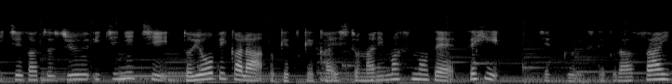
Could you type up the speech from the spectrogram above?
1月11日土曜日から受付開始となりますので、ぜひチェックしてください。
